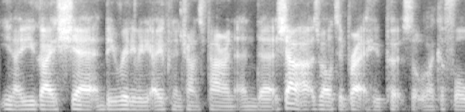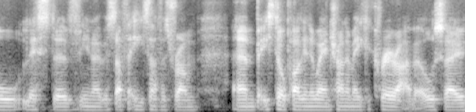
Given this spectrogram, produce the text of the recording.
you know you guys share and be really really open and transparent. And uh, shout out as well to Brett who put sort of like a full list of you know the stuff that he suffers from, um, but he's still plugging away and trying to make a career out of it. Also,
